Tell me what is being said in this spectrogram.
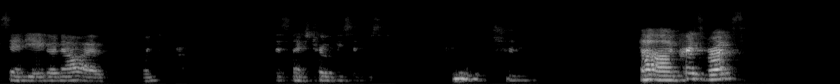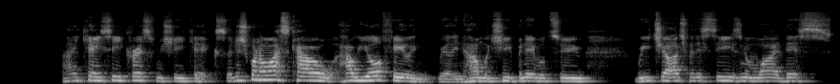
San Diego now, I went to this next trophy city. Uh, Chris Brooks. Hi, Casey. Chris from She Kicks. I just want to ask how how you're feeling, really, and how much you've been able to recharge for this season, and why this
